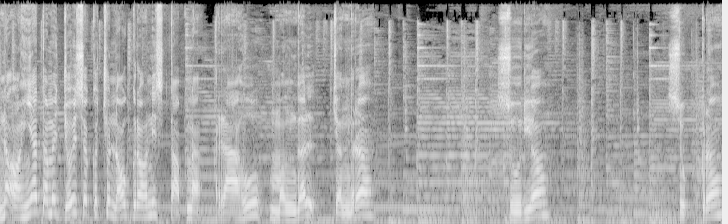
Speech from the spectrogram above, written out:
ને અહીંયા તમે જોઈ શકો છો નવગ્રહની સ્થાપના. રાહુ, મંગલ, ચંદ્ર સૂર્ય, શુક્ર,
